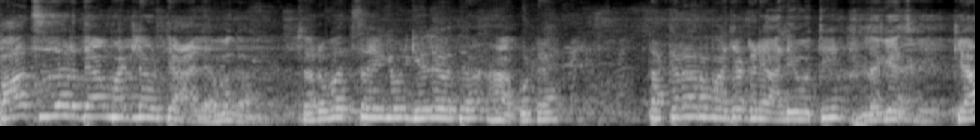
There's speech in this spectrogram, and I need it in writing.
पाच हजार द्या म्हटल्यावरती आल्या बघा. सर्वच हे घेऊन गेल्या होत्या. हा कुठे? तक्रार माझ्याकडे आली होती. लगेच. क्या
